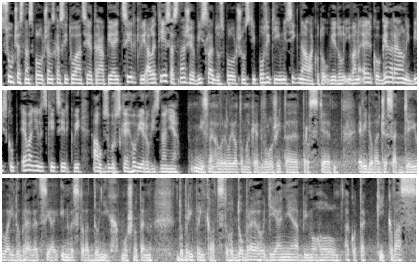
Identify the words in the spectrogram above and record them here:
Súčasná spoločenská situácia trápi aj cirkvy, ale tie sa snažia vyslať do spoločnosti pozitívny signál, ako to uviedol Ivan Elko, generálny biskup Evangelickej cirkvy Augsburského vierovýznania. My sme hovorili o tom, aké je dôležité proste evidovať, že sa dejú aj dobré veci, aj investovať do nich. Možno ten dobrý príklad z toho dobrého diania by mohol ako taký kvas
